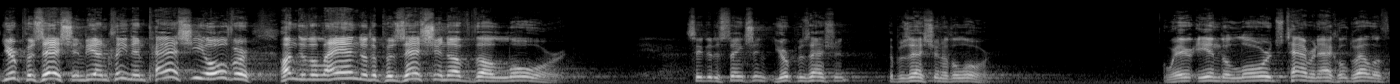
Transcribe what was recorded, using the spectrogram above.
your possession be unclean, then pass ye over unto the land of the possession of the Lord. See the distinction? Your possession, the possession of the Lord. Wherein the Lord's tabernacle dwelleth,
